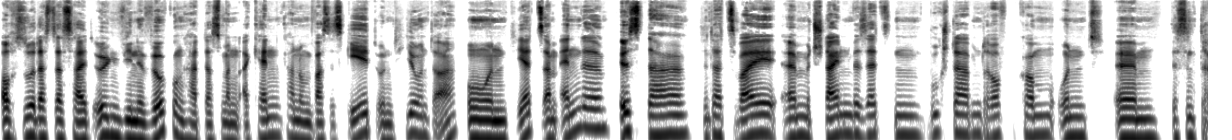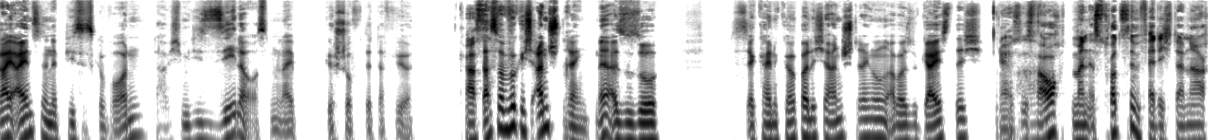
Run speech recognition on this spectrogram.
Auch so, dass das halt irgendwie eine Wirkung hat, dass man erkennen kann, um was es geht und hier und da. Und jetzt am Ende ist da, sind da zwei äh, mit Steinen besetzten Buchstaben draufgekommen und ähm, das sind drei einzelne Pieces geworden. Da habe ich mir die Seele aus dem Leib geschuftet dafür. Krass. Das war wirklich anstrengend, ne? Also so, das ist ja keine körperliche Anstrengung, aber so geistig. ja, es ist auch, man ist trotzdem fertig danach.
